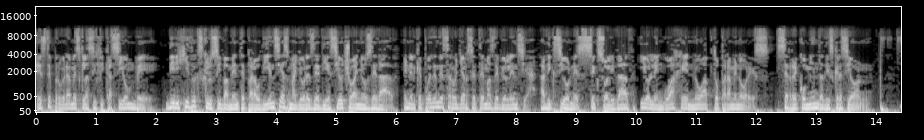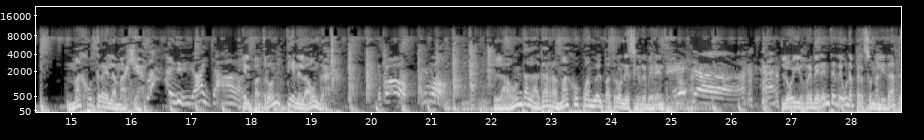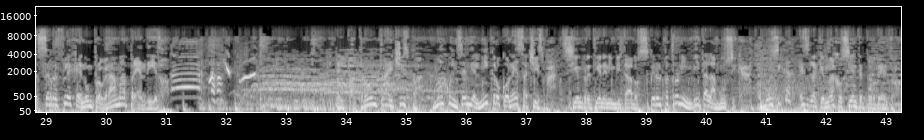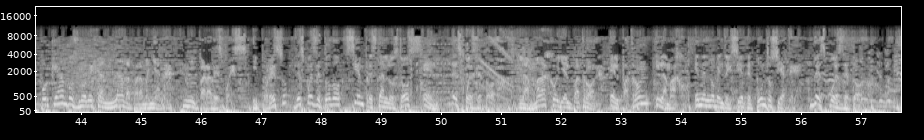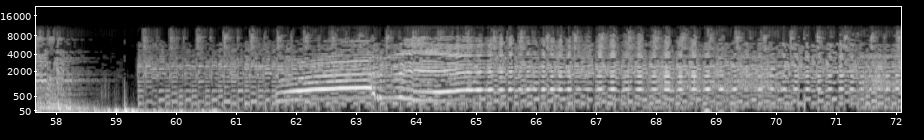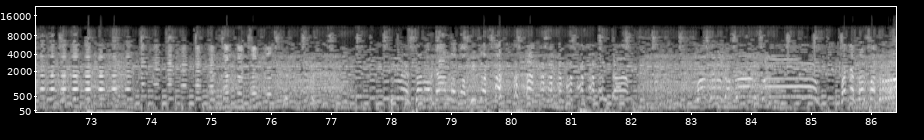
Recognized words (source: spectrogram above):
Este programa es clasificación B, dirigido exclusivamente para audiencias mayores de 18 años de edad, en el que pueden desarrollarse temas de violencia, adicciones, sexualidad y o lenguaje no apto para menores. Se recomienda discreción. Majo trae la magia. ¡Ay, ay, ya! El patrón tiene la onda. ¡Ánimo! La onda la agarra Majo cuando el patrón es irreverente. ¡Ella! Lo irreverente de una personalidad se refleja en un programa prendido. El patrón trae chispa. Majo incendia el micro con esa chispa. Siempre tienen invitados, pero el patrón invita a la música. Música es la que Majo siente por dentro, porque ambos no dejan nada para mañana, ni para después. Y por eso, después de todo, siempre están los dos en Después de todo. La Majo y el patrón. El patrón y la Majo. En el 97.7. Después de todo. ¡Me están ahorcando, cositas! ¡Fuerte los aplausos! ¡Acá está el patrón!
